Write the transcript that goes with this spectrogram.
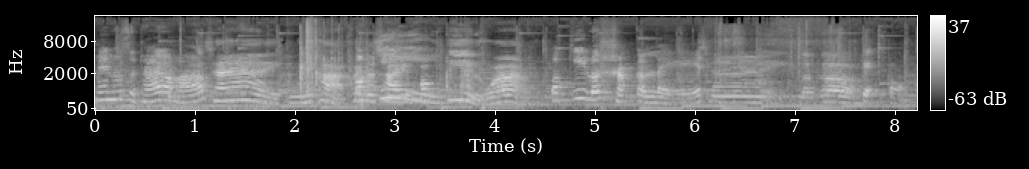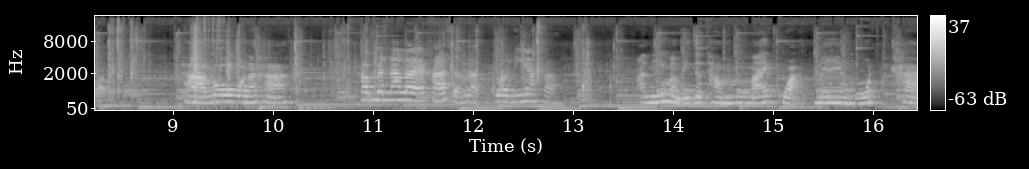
เมนูสุดท้ายเหรอคะ ใช่อันนี้ค่ะก็จะใช้ป๊อกกี้หรือว่าป๊อกกี้รสช็อกโกแลต ใช่ แล้วก็แกะกล่องก่อน ทาโร่นะคะทำเป็นอะไรคะสำหรับตัวนี้อะค่ะ อันนี้หมามีจะทำไม้กวาดแม่มดค่ะ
